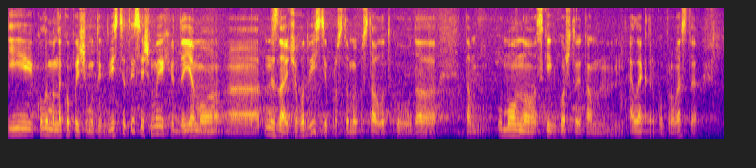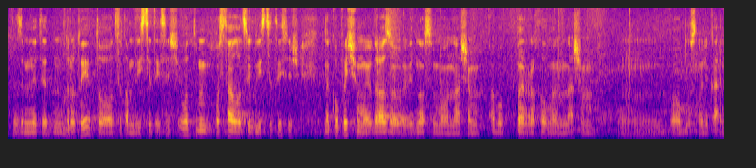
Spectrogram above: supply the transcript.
І коли ми накопичимо тих 200 тисяч, ми їх віддаємо. е, Не знаю, чого 200, просто ми поставили таку, да, там умовно, скільки коштує там електрику провести, замінити дроти, то це там 200 тисяч. От поставили цих 200 тисяч, накопичимо і одразу відносимо нашим або перераховуємо нашим в обласну лікарню.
